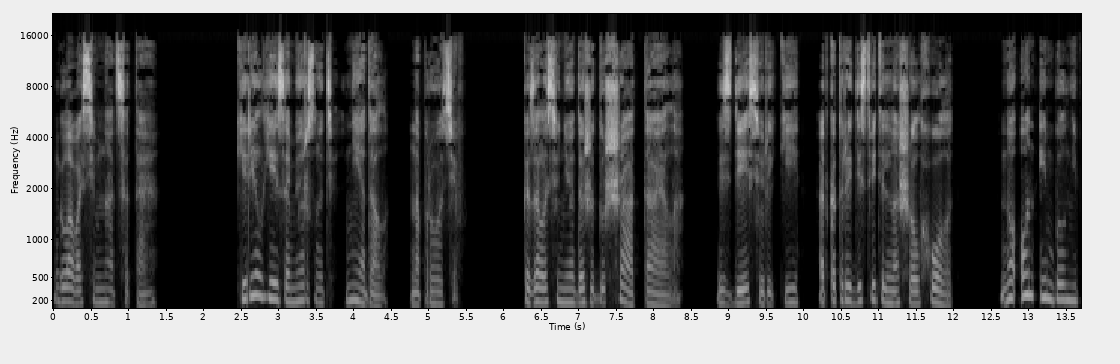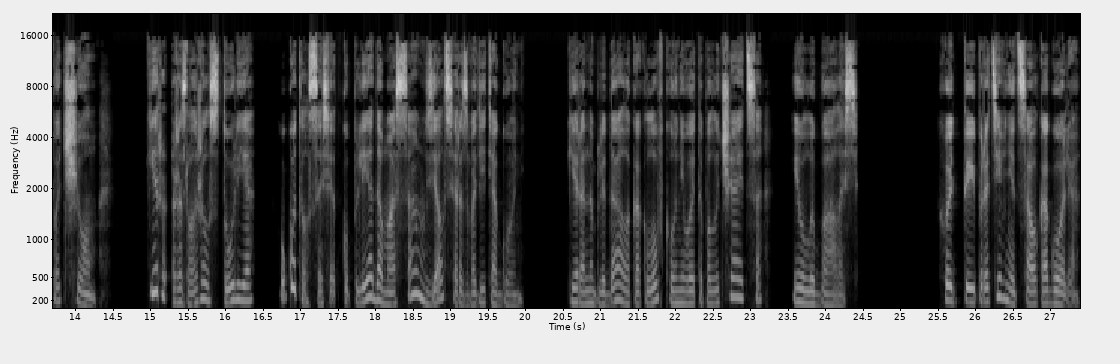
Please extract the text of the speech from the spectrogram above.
Глава 17. Кирилл ей замерзнуть не дал, напротив. Казалось, у нее даже душа оттаяла. Здесь, у реки, от которой действительно шел холод. Но он им был нипочем. Кир разложил стулья, укутал соседку пледом, а сам взялся разводить огонь. Кира наблюдала, как ловко у него это получается, и улыбалась. «Хоть ты и противница алкоголя,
